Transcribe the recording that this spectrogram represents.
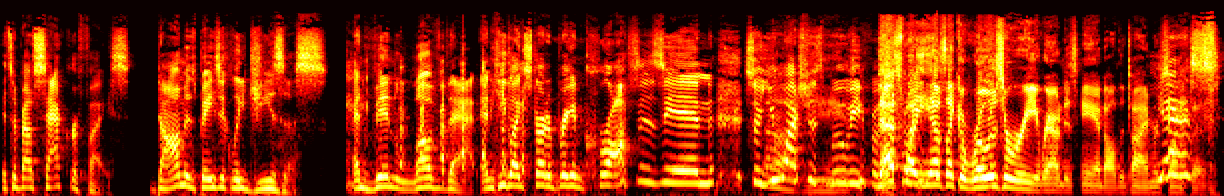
It's about sacrifice. Dom is basically Jesus. And Vin loved that. And he like started bringing crosses in. So you oh, watch this movie from That's the why he has like a rosary around his hand all the time or Yes. something.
